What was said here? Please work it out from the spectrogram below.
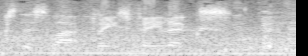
box this lap, please, Felix.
